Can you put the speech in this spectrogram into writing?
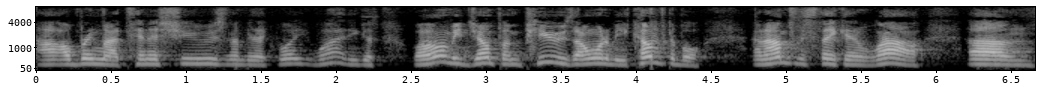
I'll bring my tennis shoes. And I'd be like, what? what? He goes, Well, I want to be jumping pews. I want to be comfortable. And I'm just thinking, wow, um,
